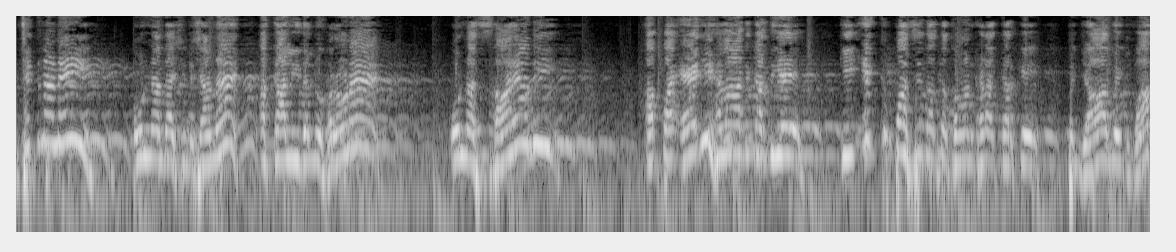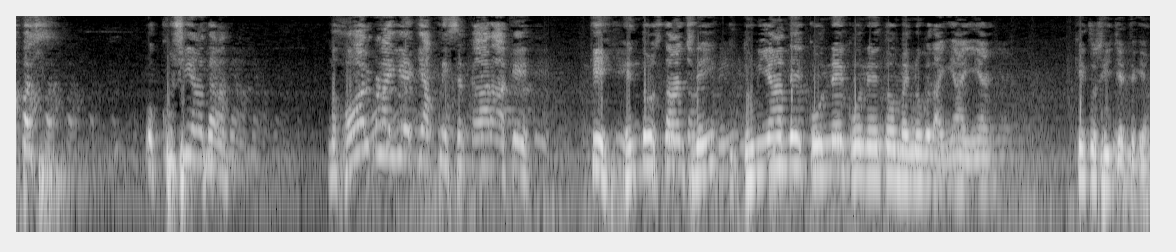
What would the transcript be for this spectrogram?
ਜਿੱਤਣਾ ਨਹੀਂ, ਉਹਨਾਂ ਦਾ ਨਿਸ਼ਾਨਾ ਹੈ, ਅਕਾਲੀ ਦਲ ਨੂੰ ਹਰਾਉਣਾ ਹੈ। ਉਹਨਾਂ ਸਾਰਿਆਂ ਦੀ ਆਪਾਂ ਇਹ ਜੀ ਹਾਲਾਤ ਕਰ ਦਈਏ ਕਿ ਇੱਕ ਪਾਸੇ ਦਾ ਤੂਫਾਨ ਖੜਾ ਕਰਕੇ ਪੰਜਾਬ ਵਿੱਚ ਵਾਪਸ, ਉਹ ਖੁਸ਼ੀਆਂ ਦਾ ਮਾਹੌਲ ਬਣਾਈਏ ਕਿ ਆਪਣੀ ਸਰਕਾਰ ਆ ਕੇ ਕਿ ਹਿੰਦੁਸਤਾਨ 'ਚ ਨਹੀਂ, ਦੁਨੀਆ ਦੇ ਕੋਨੇ-ਕੋਨੇ ਤੋਂ ਮੈਨੂੰ ਵਧਾਈਆਂ ਆਈਆਂ ਕਿ ਤੁਸੀਂ ਜਿੱਤ ਗਏ ਹੋ।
